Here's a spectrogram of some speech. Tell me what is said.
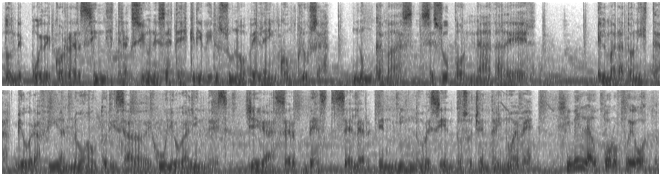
donde puede correr sin distracciones hasta escribir su novela inconclusa. Nunca más se supo nada de él. El maratonista, biografía no autorizada de Julio Galíndez, llega a ser bestseller en 1989. Si bien el autor fue otro,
